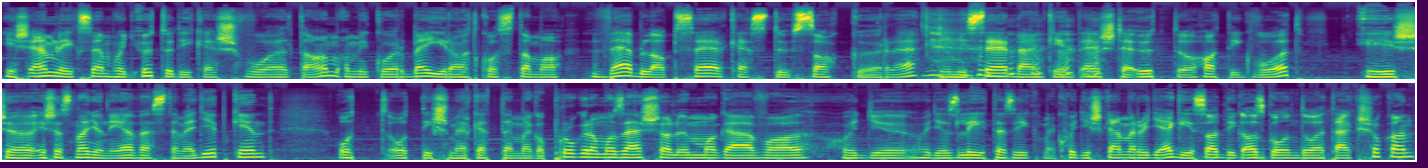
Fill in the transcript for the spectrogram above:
és emlékszem, hogy ötödikes voltam, amikor beiratkoztam a weblap szerkesztő szakkörre, ami szerdánként este 5-től 6-ig volt, és, és ezt nagyon élveztem egyébként, ott, ott ismerkedtem meg a programozással önmagával, hogy, hogy ez létezik, meg hogy is kell, mert ugye egész addig azt gondolták sokan,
